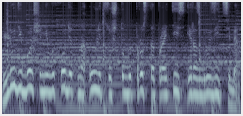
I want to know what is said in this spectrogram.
Люди больше не выходят на улицу, чтобы просто пройтись и разгрузить себя.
